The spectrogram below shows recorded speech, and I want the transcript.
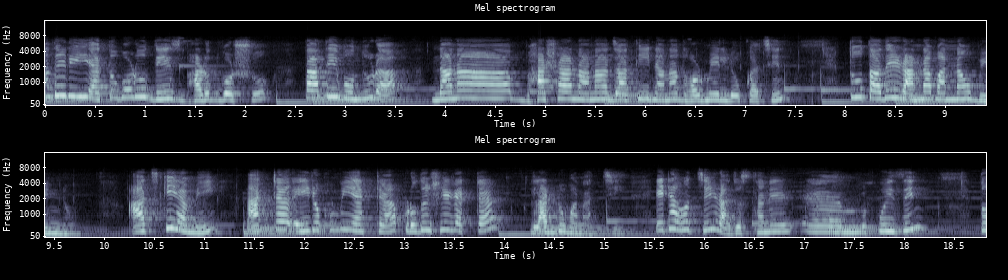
আমাদের এই এত বড় দেশ ভারতবর্ষ, তাতে বন্ধুরা নানা ভাষা, নানা জাতি, নানা ধর্মের লোক আছেন, তো তাদের রান্না বান্নাও ভিন্ন। আজকে আমি একটা এইরকমই একটা প্রদেশের একটা লাড্ডু বানাচ্ছি। এটা হচ্ছে রাজস্থানের কুইজিন তো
